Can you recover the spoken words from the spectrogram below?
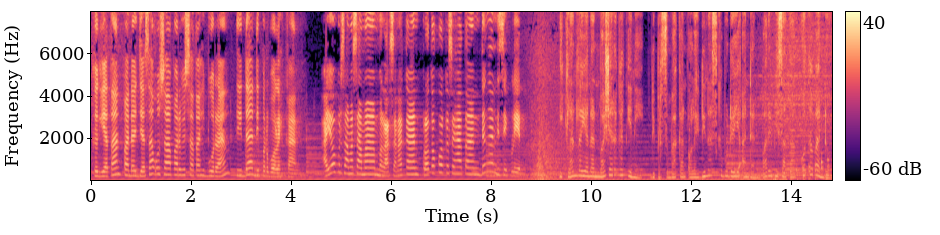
Kegiatan pada jasa usaha pariwisata hiburan tidak diperbolehkan. Ayo bersama-sama melaksanakan protokol kesehatan dengan disiplin. Iklan layanan masyarakat ini dipersembahkan oleh Dinas Kebudayaan dan Pariwisata Kota Bandung.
